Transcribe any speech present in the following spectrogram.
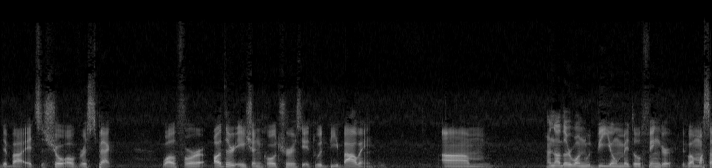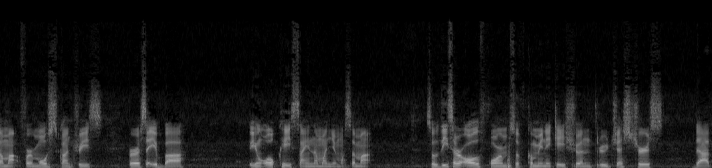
di ba? It's a show of respect. While for other Asian cultures, it would be bowing. Um, another one would be yung middle finger, di ba? Masama for most countries, pero sa iba, yung okay sign naman yung masama. So these are all forms of communication through gestures that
